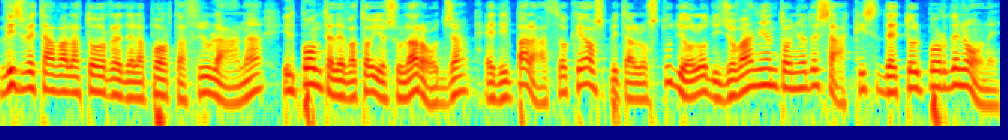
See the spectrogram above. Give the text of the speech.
vi svettava la torre della Porta Friulana, il ponte levatoio sulla Roggia ed il palazzo che ospita lo studiolo di Giovanni Antonio De Sacchis, detto il Pordenone,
